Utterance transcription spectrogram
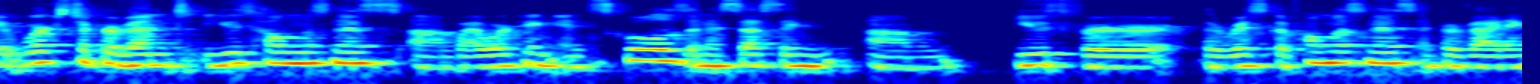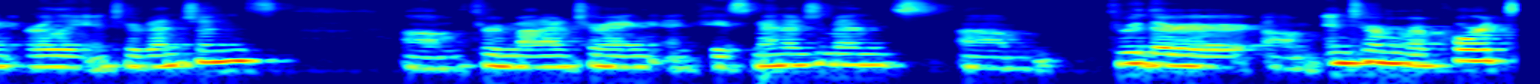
it works to prevent youth homelessness um, by working in schools and assessing youth for the risk of homelessness and providing early interventions um, through monitoring and case management. Um, through their um, interim report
